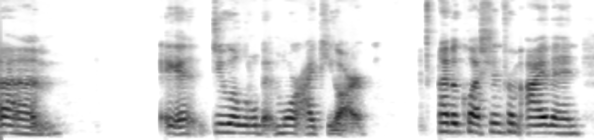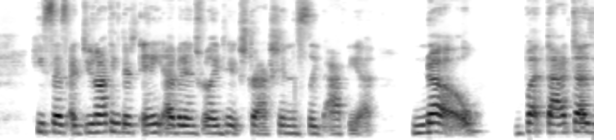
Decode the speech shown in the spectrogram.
um, do a little bit more IPR. I have a question from Ivan. He says, I do not think there's any evidence related to extraction and sleep apnea. No, but that does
